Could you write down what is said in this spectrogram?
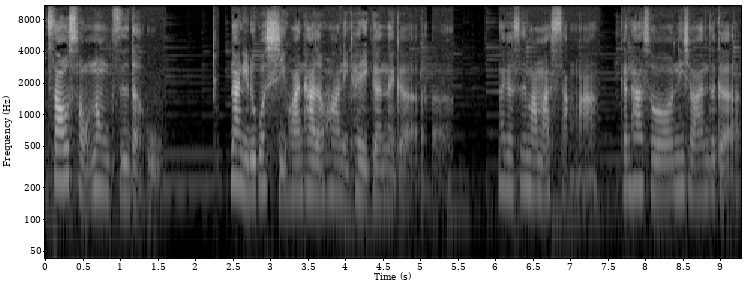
搔首弄姿的舞，那你如果喜欢他的话，你可以跟那个呃，那个是妈妈桑吗？跟他说你喜欢这个，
